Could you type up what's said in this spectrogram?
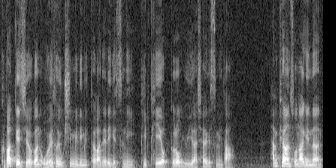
그 밖의 지역은 5에서 60mm가 내리겠으니 비 피해 없도록 유의하셔야겠습니다. 한편 소나기는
